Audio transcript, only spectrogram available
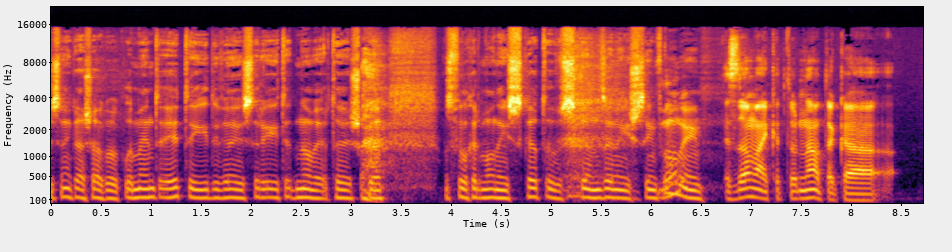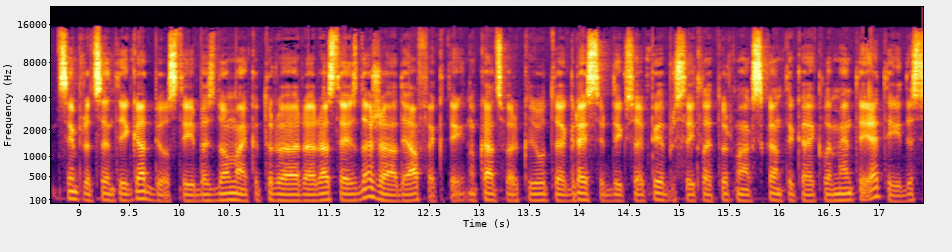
visvienkāršāko Klimenta etīdi, vai es arī novērtēšu, ka uz filharmonijas skatuves skan dzenīšu simfoniju? Nu, es domāju, ka tur nav tā kā simtprocentīga atbilstība. Es domāju, ka tur var rasties dažādi afekti. Nu, kāds var kļūt greizsirdīgs vai pieprasīt, lai turpmāk skan tikai klementi etīdes,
